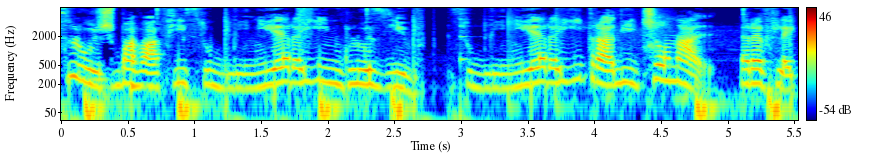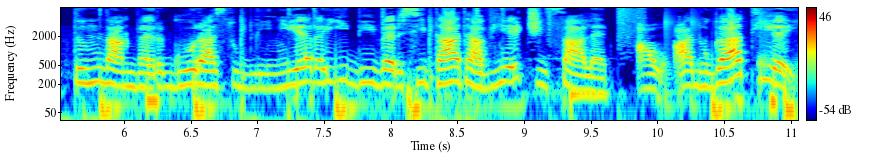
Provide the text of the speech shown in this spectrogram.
Slujba va fi sublinierei inclusiv, sublinierei tradițional, reflectând anvergura sublinierei diversitatea vieții sale, au adugat ei.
